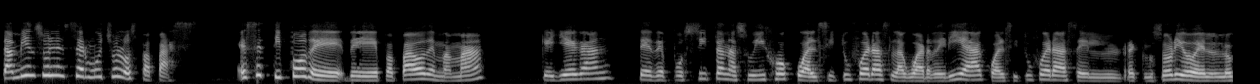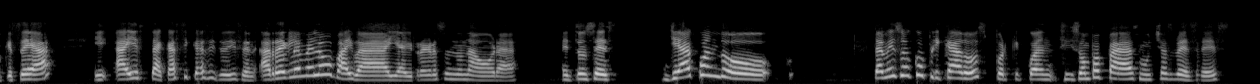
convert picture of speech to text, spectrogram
también suelen ser mucho los papás. Ese tipo de, de papá o de mamá que llegan te depositan a su hijo cual si tú fueras la guardería, cual si tú fueras el reclusorio, el lo que sea, y ahí está, casi casi te dicen, arréglemelo, bye bye, ahí regreso en una hora. Entonces, ya cuando, también son complicados porque si son papás muchas veces,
